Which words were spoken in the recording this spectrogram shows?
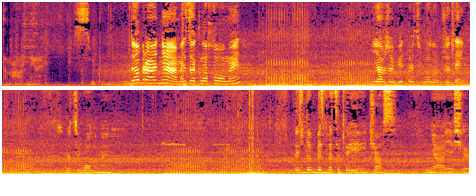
Там гарний світло. Доброго дня! Ми з Оклахоми. Я вже відпрацювала вже день. Працювали ми десь до без 20 час дня. Я ще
